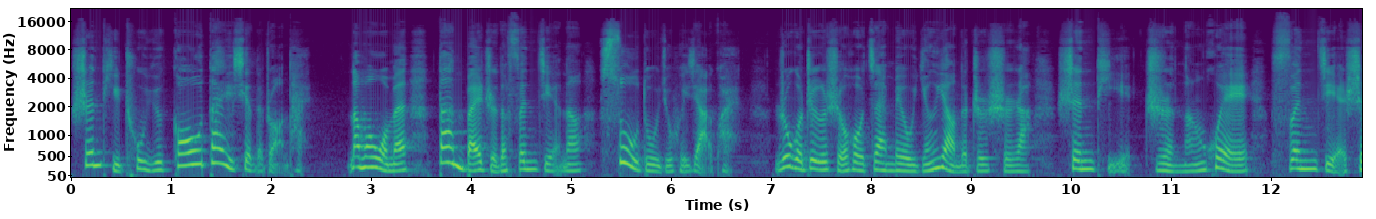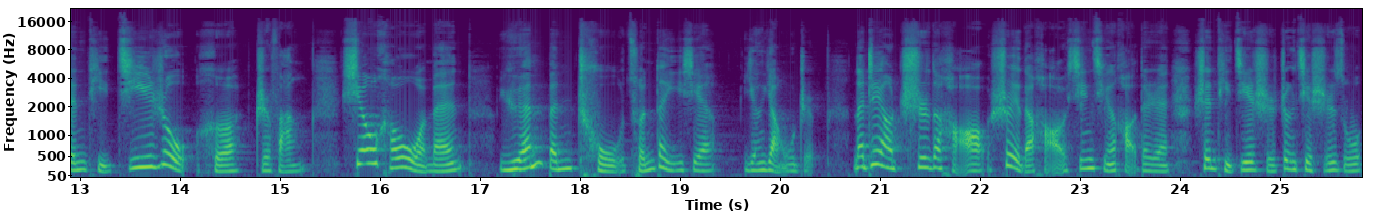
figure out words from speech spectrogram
身体处于高代谢的状态，那么我们蛋白质的分解呢，速度就会加快。如果这个时候再没有营养的支持啊，身体只能会分解身体肌肉和脂肪，消耗我们原本储存的一些营养物质。那这样吃得好、睡得好、心情好的人，身体结实、正气十足。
